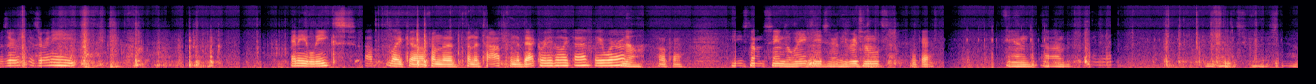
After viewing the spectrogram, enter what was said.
Is there is there any Any leaks up, like uh, from the from the top, from the deck, or anything like that? That you're aware of? No, Okay. these don't seem to leak. These are the originals. Okay. And, um, Anyway. I have to screw this down.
